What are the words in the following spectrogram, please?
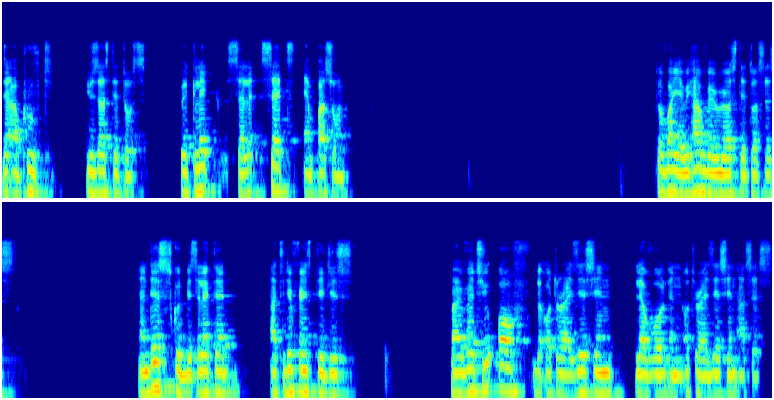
the approved user status. We click select, set and pass on. Over here, we have various statuses. And this could be selected at different stages by virtue of the authorization level and authorization access.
